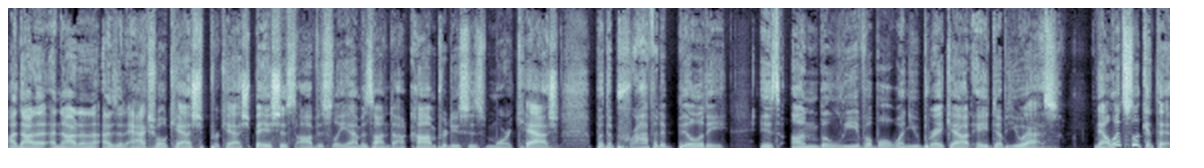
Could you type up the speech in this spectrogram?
Uh, not a, not a, as an actual cash per cash basis. Obviously, Amazon.com produces more cash, but the profitability is unbelievable when you break out AWS. Now let's look at the,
